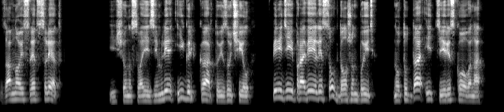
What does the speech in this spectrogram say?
«За мной след в след», еще на своей земле Игорь карту изучил. Впереди и правее лесок должен быть, но туда идти рискованно.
